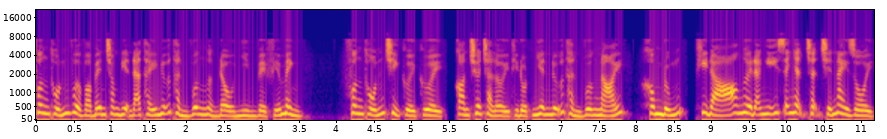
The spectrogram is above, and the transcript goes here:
Phương Thốn vừa vào bên trong điện đã thấy nữ thần vương ngẩng đầu nhìn về phía mình. Phương Thốn chỉ cười cười, còn chưa trả lời thì đột nhiên nữ thần vương nói, không đúng, khi đó ngươi đã nghĩ sẽ nhận trận chiến này rồi.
